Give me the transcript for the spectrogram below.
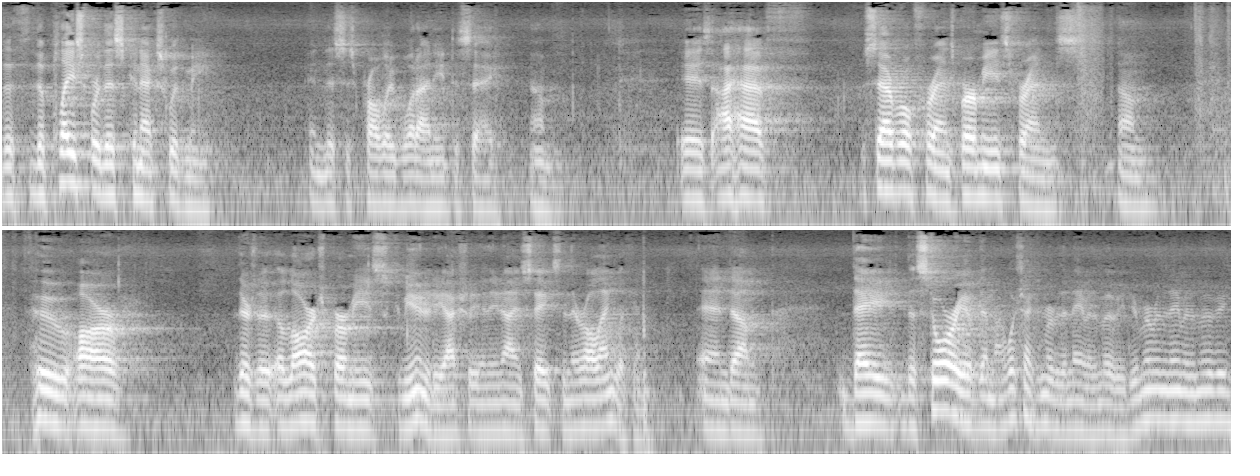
the, the place where this connects with me, and this is probably what I need to say, um, is I have several friends, Burmese friends, um, who are, there's a, a, large Burmese community actually in the United States, and they're all Anglican. And um, they, the story of them, I wish I could remember the name of the movie. Do you remember the name of the movie?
